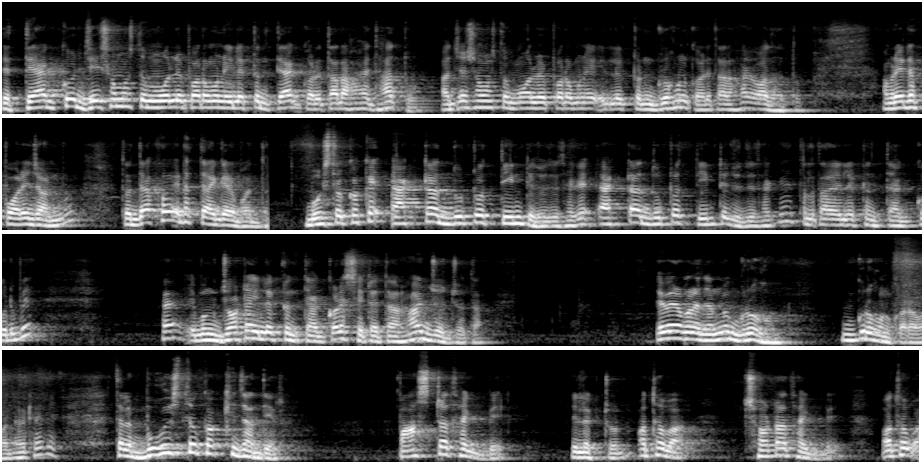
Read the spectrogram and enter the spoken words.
যে ত্যাগ করে, যে সমস্ত মৌলের পরমাণু ইলেকট্রন ত্যাগ করে, তারা হয় ধাতু, আর যে সমস্ত মৌলের পরমাণু ইলেকট্রন গ্রহণ করে, তারা হয় অধাতু। আমরা এটা পরে জানব। তো দেখো, এটা ত্যাগের মাধ্যমে। বহিষ্ঠ কক্ষে একটা, দুটো, তিনটে যদি থাকে, একটা, দুটো, তিনটে যদি থাকে, তাহলে তারা ইলেকট্রন ত্যাগ করবে হ্যাঁ? এবং যটা ইলেকট্রন ত্যাগ করে, সেটা তার হয় যোজ্যতা। এবার আমরা জানব গ্রহণ গ্রহণ করা আমাদের ঠিক আছে? তাহলে বহিষ্ঠ কক্ষে যাদের পাঁচটা থাকবে ইলেকট্রন অথবা ছটা থাকবে অথবা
